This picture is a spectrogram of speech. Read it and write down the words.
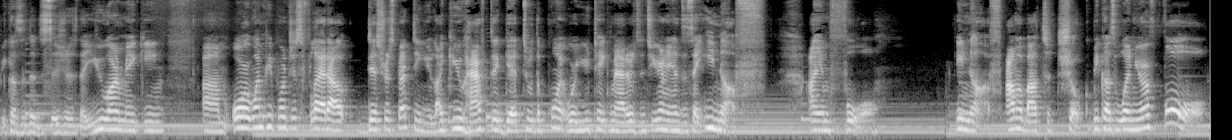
because of the decisions that you are making um, or when people are just flat out disrespecting you like you have to get to the point where you take matters into your hands and say enough. I am full. Enough. I'm about to choke. Because when you're full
